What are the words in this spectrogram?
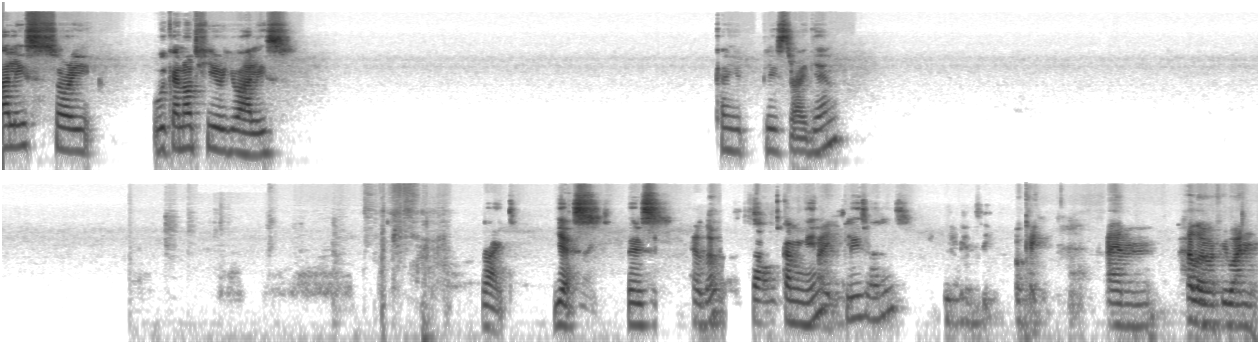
Alice, sorry, we cannot hear you, Alice. Can you please try again? Right. Yes, there's hello sound coming in. Please, Alice. You can see. Okay. Um, hello, everyone.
